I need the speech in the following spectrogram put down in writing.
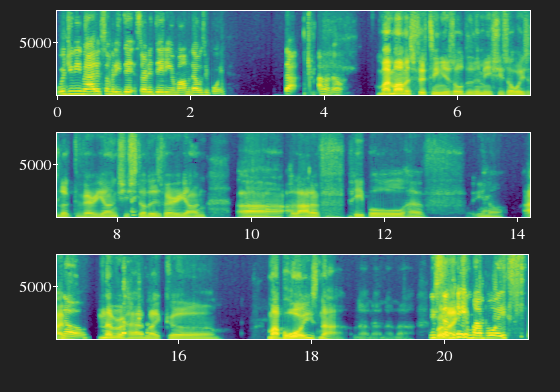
Would you be mad if somebody da- started dating your mom and that was your boy? That I don't know. My mom is 15 years older than me. She's always looked very young. She still is very young. Uh, a lot of people have, you know, I've No. never had like uh, my boys. Nah, nah, no, no, no. You But, said like- they ain't my boys.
